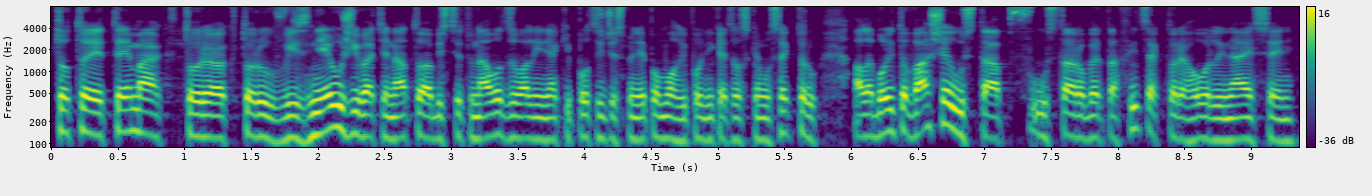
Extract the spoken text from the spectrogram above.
toto je téma, ktorú, ktorú vy zneužívate na to, aby ste tu navodzovali nejaký pocit, že sme nepomohli podnikateľskému sektoru. Ale boli to vaše ústa, ústa Roberta Fica, ktoré hovorili na jeseň,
